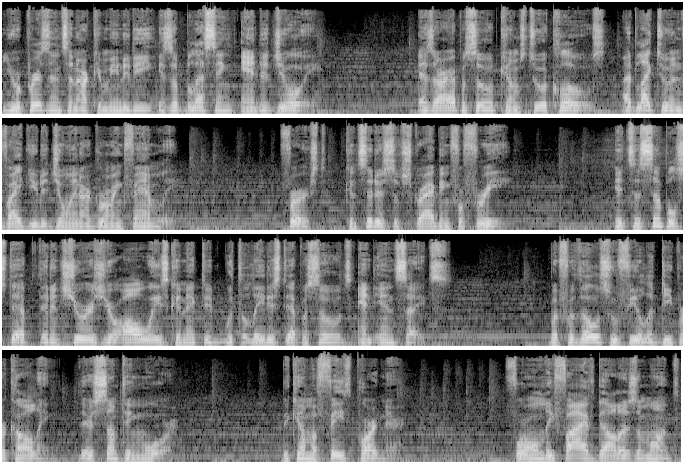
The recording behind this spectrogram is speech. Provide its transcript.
Your presence in our community is a blessing and a joy. As our episode comes to a close, I'd like to invite you to join our growing family. First, consider subscribing for free. It's a simple step that ensures you're always connected with the latest episodes and insights. But for those who feel a deeper calling, there's something more. Become a faith partner for only $5 a month,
